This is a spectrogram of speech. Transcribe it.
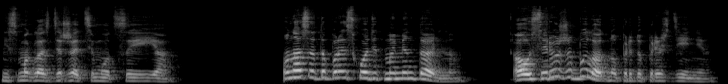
Не смогла сдержать эмоции я. У нас это происходит моментально. А у Сережи было одно предупреждение.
